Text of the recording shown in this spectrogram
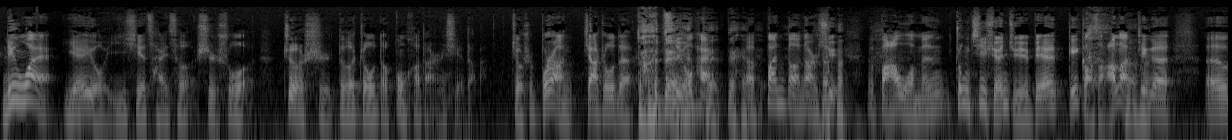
另外也有一些猜测是说，这是德州的共和党人写的，就是不让加州的 自由派呃搬到那儿去，把我们中期选举别给搞砸了。这个呃，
